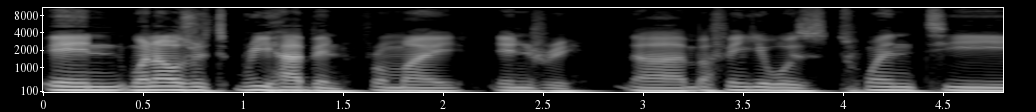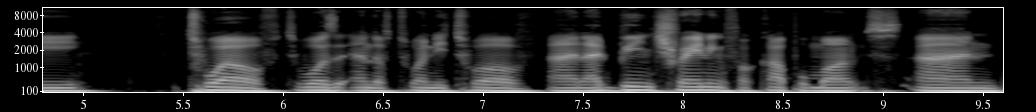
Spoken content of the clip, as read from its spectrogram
in when I was re- rehabbing from my injury, um, I think it was 20. 12 towards the end of 2012 and I'd been training for a couple months and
